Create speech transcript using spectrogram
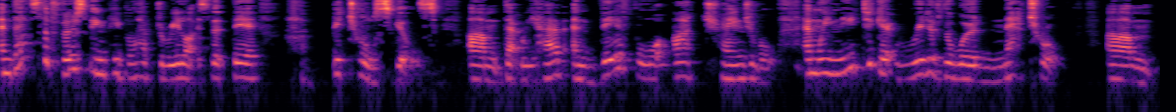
And that's the first thing people have to realize that they're habitual skills. Um, that we have and therefore are changeable. And we need to get rid of the word natural. Um,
